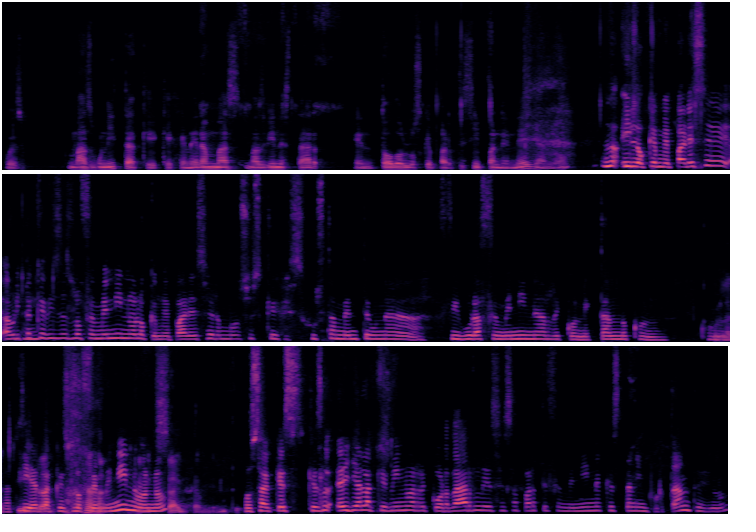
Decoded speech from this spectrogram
pues, más bonita, que, genera más, más bienestar en todos los que participan en ella, ¿no? No, y lo que me parece, ahorita que dices lo femenino, lo que me parece hermoso es que es justamente una figura femenina reconectando con, la, tierra. que es lo femenino, ¿no? Exactamente. O sea, que es, que es ella la que vino a recordarles esa parte femenina que es tan importante, ¿no?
